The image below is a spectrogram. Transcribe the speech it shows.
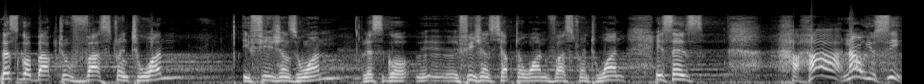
Let's go back to verse 21, Ephesians 1. Let's go, uh, Ephesians chapter 1, verse 21. It says, Ha ha, now you see,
